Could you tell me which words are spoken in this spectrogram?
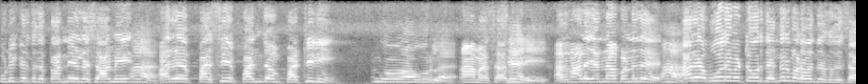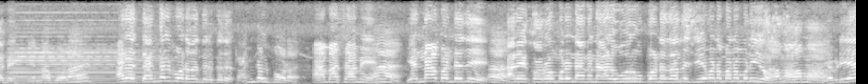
குடிக்கிறதுக்கு தண்ணி இல்ல சாமி. அரே பசி பஞ்சம் பட்டினி. உங்க ஊர்ல? ஆமா சாமி. சரி. அதனால என்ன பண்ணுது. அரே ஊரை விட்டு ஊர் தெங்கல் போட வந்திருக்குது சாமி. என்ன போட? அரே தங்கல் போட வந்திருக்குது. தங்கல் போட. ஆமா சாமி. என்ன பண்றது. அரே குறமுடி நாங்க நாலு ஊருக்கு போனதானே ஜீவனம் பண்ண முடியும். ஆமா. எப்படியே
